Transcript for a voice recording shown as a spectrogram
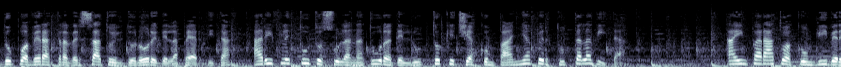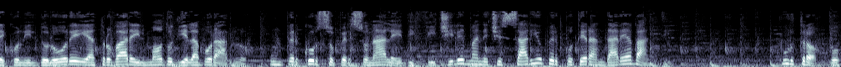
dopo aver attraversato il dolore della perdita, ha riflettuto sulla natura del lutto che ci accompagna per tutta la vita. Ha imparato a convivere con il dolore e a trovare il modo di elaborarlo, un percorso personale e difficile ma necessario per poter andare avanti. Purtroppo,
